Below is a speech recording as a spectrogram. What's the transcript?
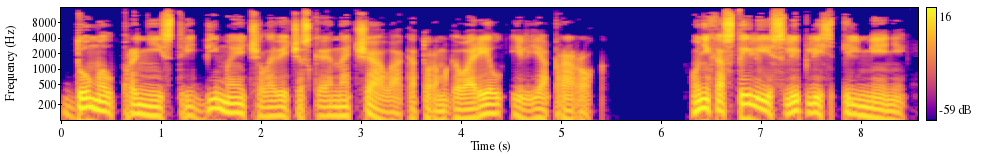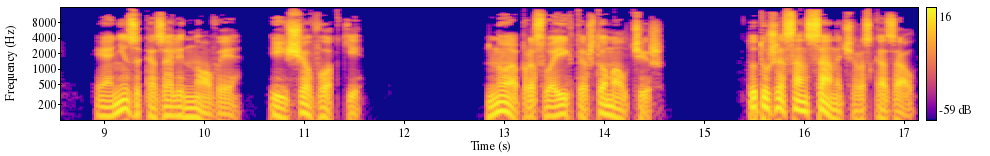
Думал про неистребимое человеческое начало, о котором говорил Илья Пророк. У них остыли и слиплись пельмени, и они заказали новые, и еще водки. «Ну а про своих-то что молчишь?» Тут уже Сансаныч рассказал,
